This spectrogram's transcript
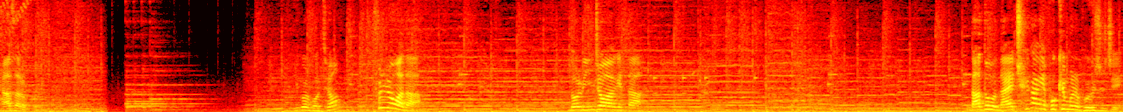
가사롭고 이걸 버텨? 훌륭하다 널 인정하겠다 나도 나의 최강의 포켓몬을 보여주지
